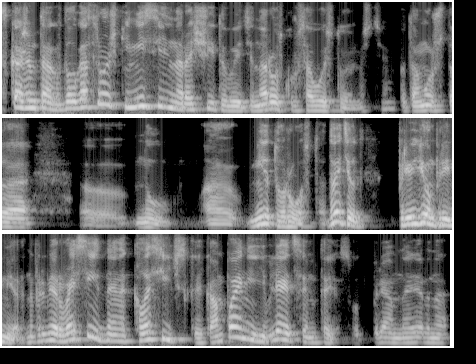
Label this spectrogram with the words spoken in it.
скажем так, в долгосрочке не сильно рассчитываете на рост курсовой стоимости, потому что э, ну, э, нету роста. Давайте вот приведем пример. Например, в России, наверное, классической компанией является МТС. Вот прям, наверное,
